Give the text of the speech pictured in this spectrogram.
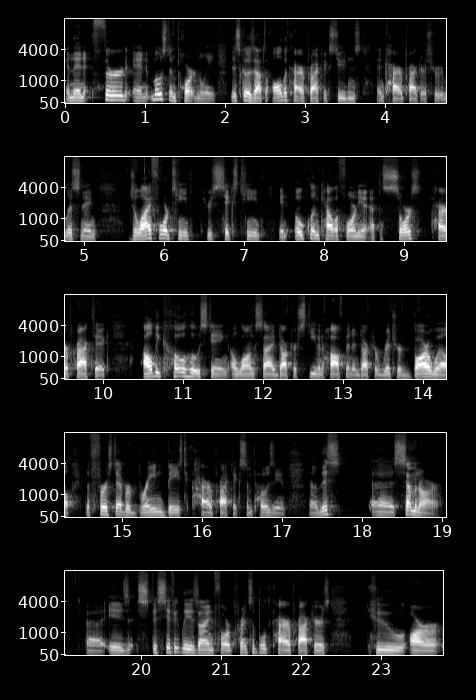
And then third, and most importantly, this goes out to all the chiropractic students and chiropractors who are listening. July 14th through 16th in Oakland, California at the Source Chiropractic. I'll be co hosting alongside Dr. Stephen Hoffman and Dr. Richard Barwell the first ever brain based chiropractic symposium. Now, this uh, seminar uh, is specifically designed for principled chiropractors who are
